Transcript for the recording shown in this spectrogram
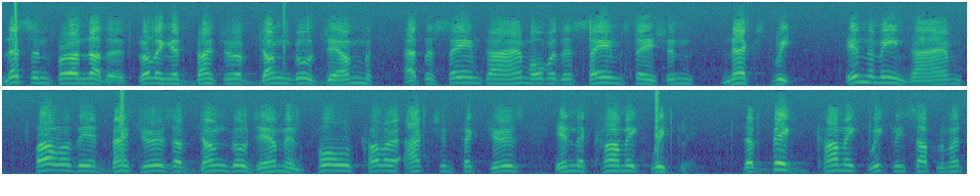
Listen for another thrilling adventure of Jungle Jim at the same time over this same station next week. In the meantime, follow the adventures of Jungle Jim in full color action pictures in the Comic Weekly, the big Comic Weekly supplement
